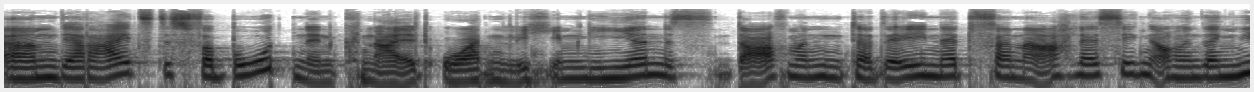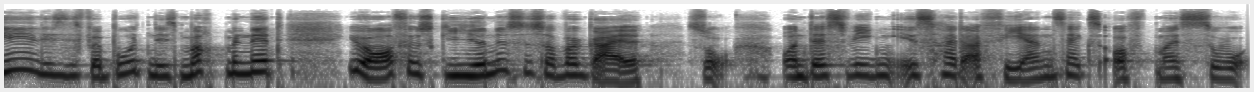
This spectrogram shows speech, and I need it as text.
Ähm, der Reiz des Verbotenen knallt ordentlich im Gehirn. Das darf man tatsächlich nicht vernachlässigen, auch wenn sagt, nee, das ist verboten, das macht man nicht. Ja, fürs Gehirn ist es aber geil. So. Und deswegen ist halt Affärensex oftmals so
